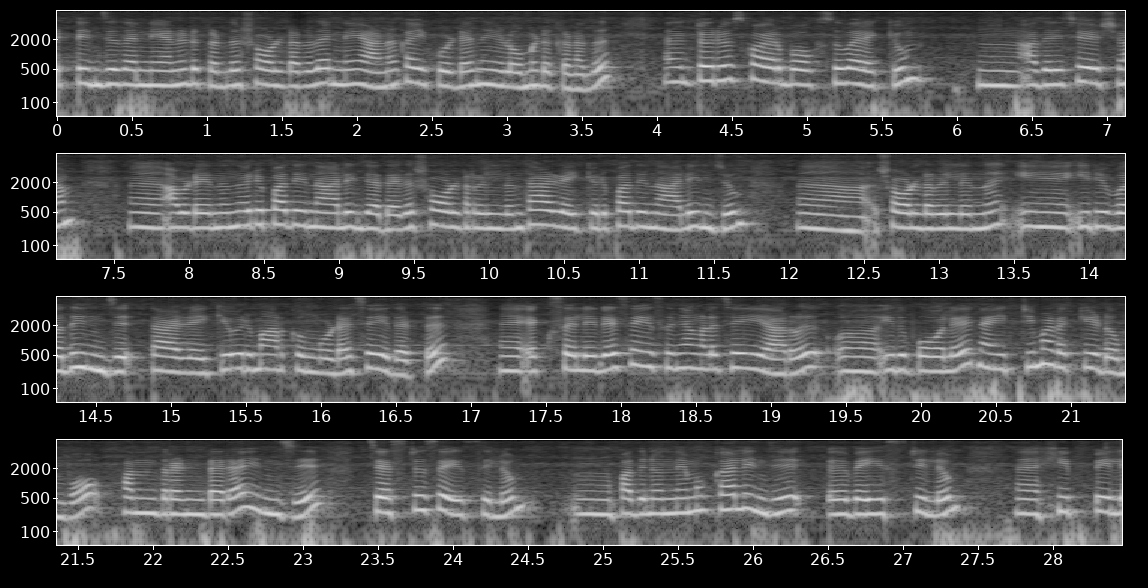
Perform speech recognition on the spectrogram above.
എട്ട് ഇഞ്ച് തന്നെയാണ് എടുക്കുന്നത്. ഷോൾഡർ തന്നെയാണ് കൈക്കുഴിയുടെ നീളവും എടുക്കുന്നത്. എന്നിട്ടൊരു സ്ക്വയർ ബോക്സ് വരയ്ക്കും. അതിനുശേഷം അവിടെ നിന്നൊരു പതിനാല് ഇഞ്ച് അതായത് ഷോൾഡറിൽ നിന്ന് താഴേക്ക് ഒരു പതിനാല് ഇഞ്ചും ഷോൾഡറിൽ നിന്ന് ഇരുപത് ഇഞ്ച് താഴേക്ക് ഒരു മാർക്കും കൂടെ ചെയ്തിട്ട് എക്സലിന്റെ സൈസ് ഞങ്ങൾ ചെയ്യാറ്. ഇതുപോലെ നൈറ്റി മടക്കിയിടുമ്പോൾ പന്ത്രണ്ടര ഇഞ്ച് ചെസ്റ്റ് സൈസിലും പതിനൊന്നേ മുക്കാൽ ഇഞ്ച് വേസ്റ്റിലും ഹിപ്പിൽ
